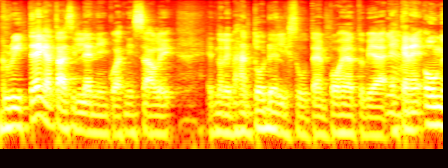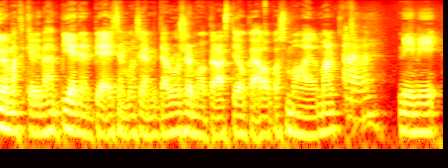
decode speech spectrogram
grittejä, tai silleen, niin kuin, että niissä oli, että ne oli vähän todellisuuteen pohjautuvia. Mm. Ehkä ne ongelmatkin oli vähän pienempiä, ei semmoisia, mitä Roger Moore pelasti joka elokuvassa maailman Aivan. niin, niin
